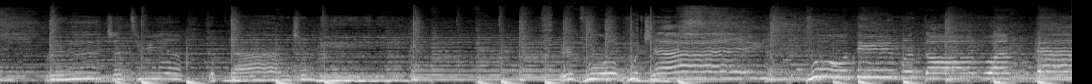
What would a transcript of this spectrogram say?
ยหรือจะเทียบกับนางชะนี พวกผู้ชายพูดดีเมื่อตอนหวังได้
